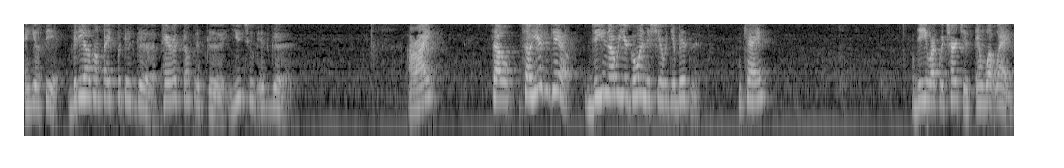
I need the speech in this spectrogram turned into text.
and you'll see it. Videos on Facebook is good. Periscope is good. YouTube is good. All right. So so here's the deal. Do you know where you're going this year with your business? Okay. Do you work with churches? In what way?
